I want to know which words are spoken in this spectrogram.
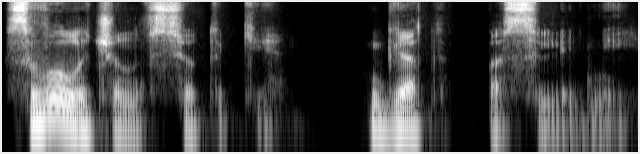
Сволочь он все-таки, гад последний».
